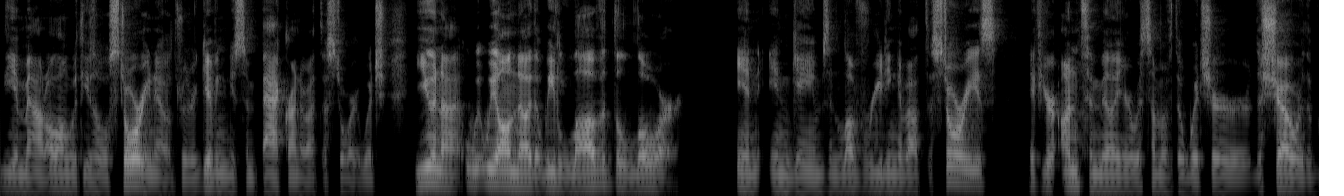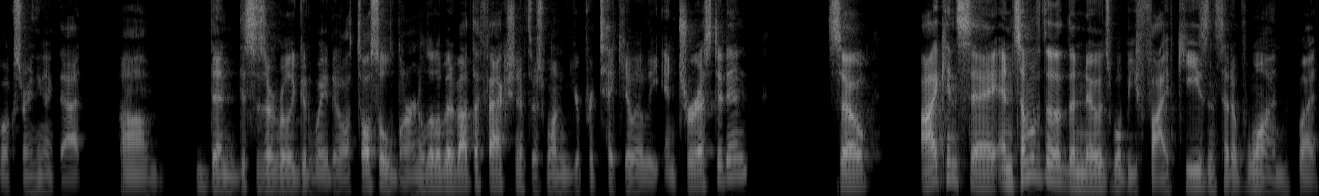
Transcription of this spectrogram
the amount, along with these little story notes where they're giving you some background about the story. Which you and I, we, we all know that we love the lore in in games and love reading about the stories. If you're unfamiliar with some of the Witcher, the show or the books or anything like that, um, then this is a really good way to also learn a little bit about the faction if there's one you're particularly interested in. So I can say, and some of the the nodes will be five keys instead of one, but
